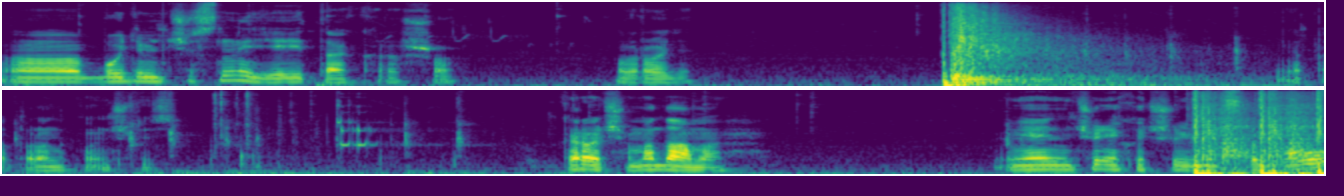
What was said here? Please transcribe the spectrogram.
А, Будем честны, ей и так хорошо. Вроде. У меня патроны кончились. Короче, мадама. Я ничего не хочу иметь с тобой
